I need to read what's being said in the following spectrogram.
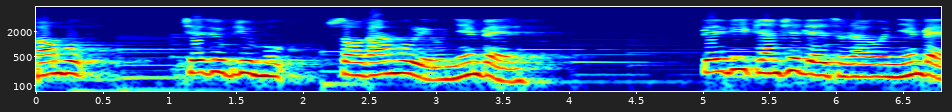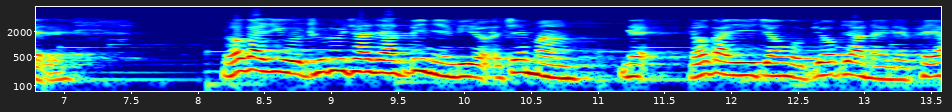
ကောင်းမှုခြေဆုပြုမှုစော်ကားမှုတွေကိုညင်းပယ်တယ်ပေပြီးပြန်ဖြစ်တယ်ဆိုတာကိုညင်းပယ်တယ်လောကကြီးကိုထူးထူးခြားခြားသိမြင်ပြီးတော့အကျင့်မှန်နဲ့လောကကြီးအကြောင်းကိုပြောပြနိုင်တယ်ဖះ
